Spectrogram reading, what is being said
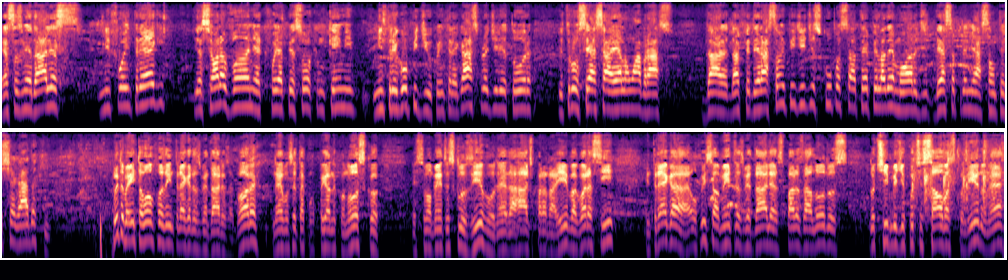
Essas medalhas me foi entregue e a senhora Vânia, que foi a pessoa com quem me, me entregou, pediu que eu entregasse para a diretora e trouxesse a ela um abraço da, da federação e pedir desculpas até pela demora de, dessa premiação ter chegado aqui. Muito bem, então vamos fazer a entrega das medalhas agora. Né? Você está acompanhando conosco esse momento exclusivo né, da Rádio Paranaíba. Agora sim, entrega oficialmente as medalhas para os alunos do time de futsal masculino, né?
